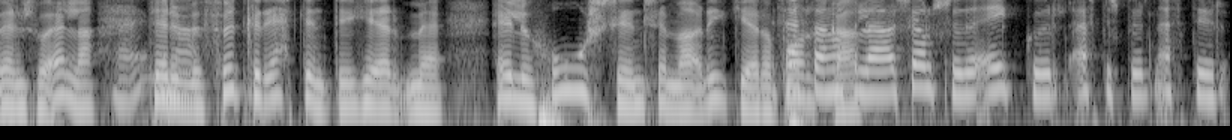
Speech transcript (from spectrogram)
Venezuela, Nei, þeir eru með full réttindi hér með heilu húsin sem að ríki er að borga. Þetta er náttúrulega sjálfsögðu eigur eftirspurn eftir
